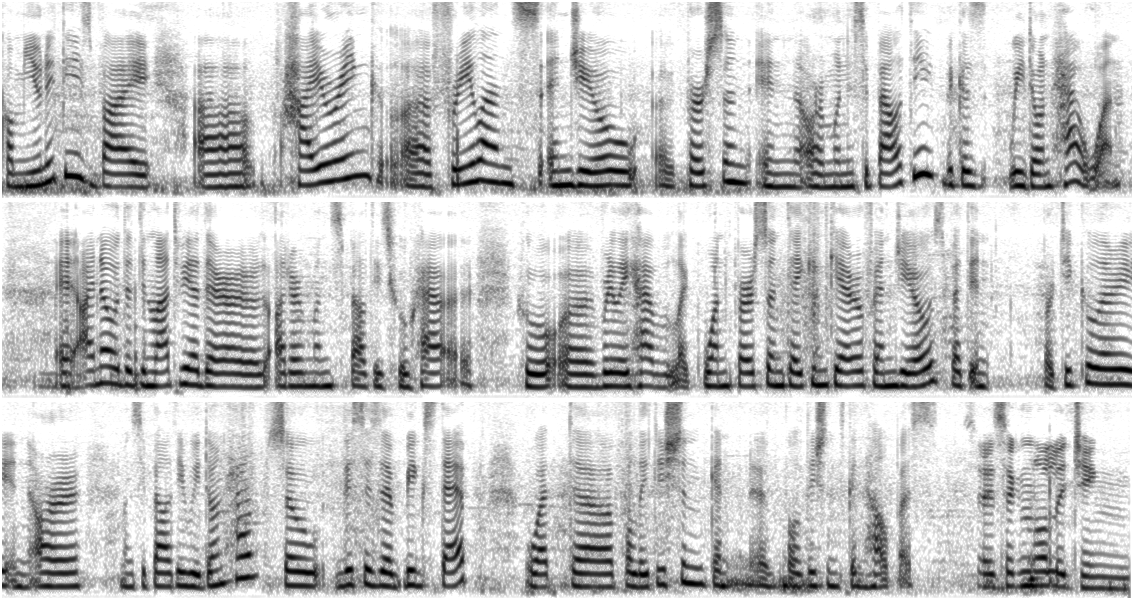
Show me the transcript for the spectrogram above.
communities by hiring a freelance NGO person in our municipality because we don't have one. I know that in Latvia there are other municipalities who have who uh, really have like one person taking care of NGOs, but in particularly in our municipality we don't have. So this is a big step. What uh, politician can uh, politicians can help us. So it's acknowledging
